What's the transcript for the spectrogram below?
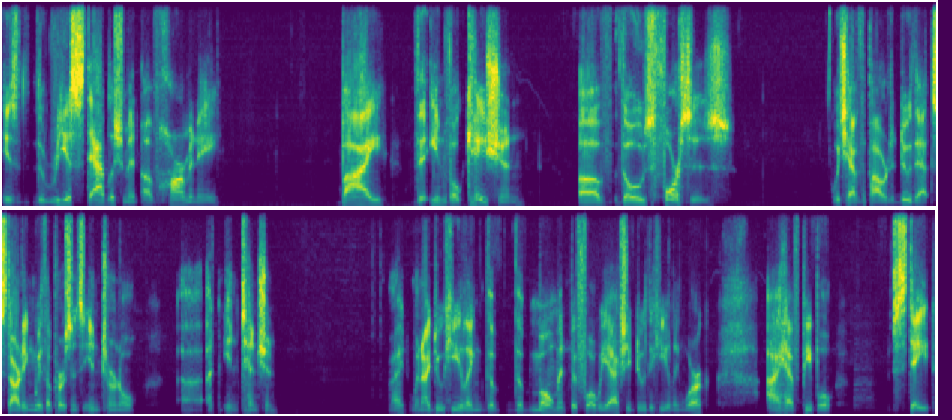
is the reestablishment of harmony by the invocation of those forces which have the power to do that, starting with a person's internal uh, intention, right? When i do healing the the moment before we actually do the healing work i have people state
